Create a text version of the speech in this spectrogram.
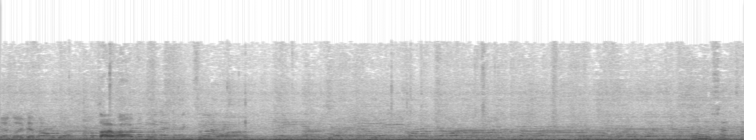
tới gọi đẹp này quá Tại mà có người xin muốn hỏi à. Ồ, sao sao?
